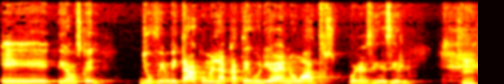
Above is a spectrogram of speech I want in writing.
eh, digamos que yo fui invitada como en la categoría de novatos, por así decirlo. Sí.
